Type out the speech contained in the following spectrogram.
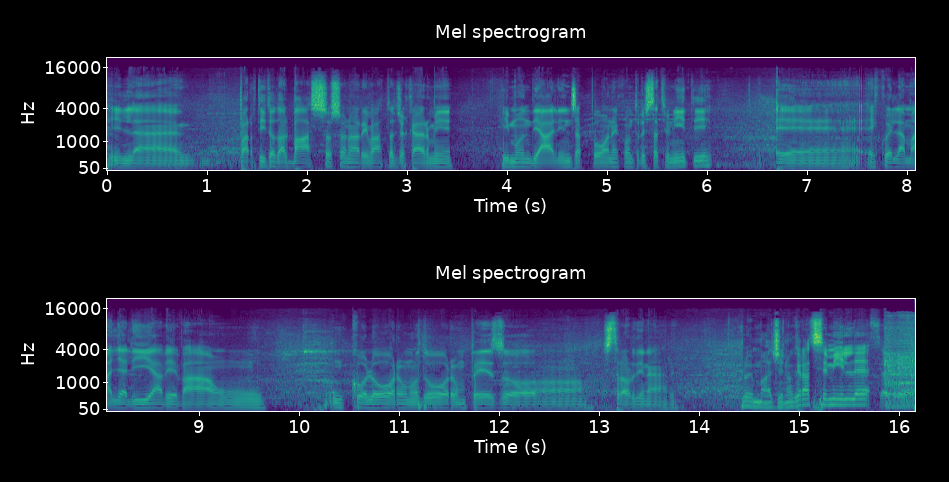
Il eh, partito dal basso, sono arrivato a giocarmi i mondiali in Giappone contro gli Stati Uniti e, e quella maglia lì aveva un, un colore, un odore, un peso straordinario. Lo immagino, grazie mille. Grazie a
